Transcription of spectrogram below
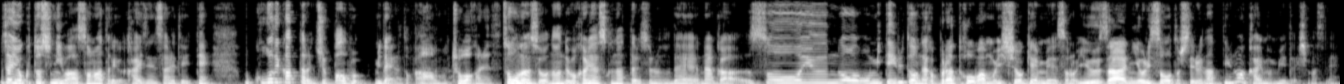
じゃあ翌年にはそのあたりが改善されていてもうここで買ったら10%オフみたいなとか。ああもう超わかりやすい。そうなんですよ。なんで分かりやすくなったりするのでなんかそういうのを見ているとなんかプラットフォーマーも一生懸命そのユーザーに寄り添おうとしてるなっていうのは垣間見えたりしますね。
